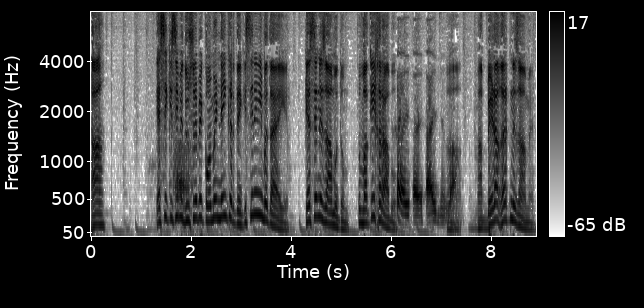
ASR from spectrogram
हाँ। ऐसे किसी भी दूसरे पे कमेंट नहीं करते हैं। किसी ने नहीं बताया ये। कैसे निज़ाम हो तुम? तुम वाकई खराब हो। हाय हाय हाय हाँ। हाँ बेड़ा गर्क निज़ाम है।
